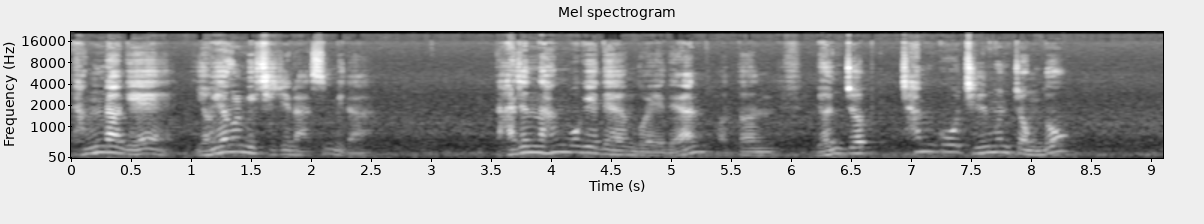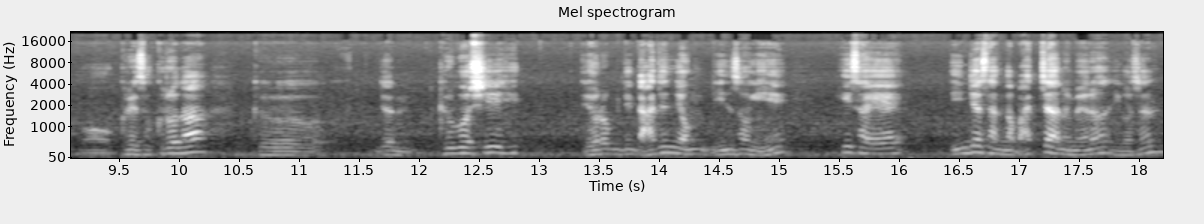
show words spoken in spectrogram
당락에 영향을 미치지는 않습니다. 낮은 항목에 대한 거에 대한 어떤 면접 참고 질문 정도 어 그래서 그러나 그 그것이 여러분들이 낮은 영, 인성이 회사의 인재상과 맞지 않으면은 이것은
